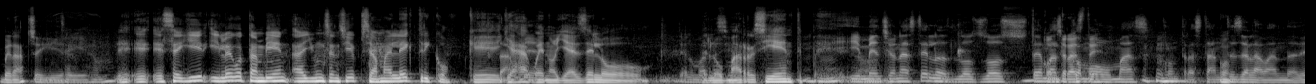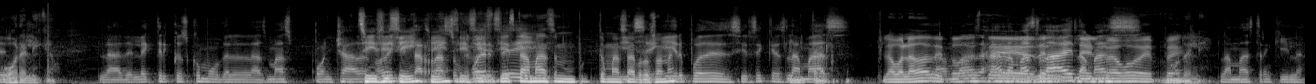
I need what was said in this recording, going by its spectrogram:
¿verdad? Seguir. Eh, eh, es seguir y luego también hay un sencillo que se llama Eléctrico, que ya, bueno, ya es de lo, De lo de más lo reciente. más reciente. pues, Y ¿no? mencionaste los, los dos temas Contraste. como más contrastantes de la banda. De, Órale, cabrón. La de eléctrico es como de las más ponchadas. Sí, ¿no? sí, De sí, sí, sí, sí, está y- más, un poquito más sabrosona. Seguir puede decirse que es la más, La balada de La todo más- este la más del, light, la del más- nuevo E EP. La más tranquila.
